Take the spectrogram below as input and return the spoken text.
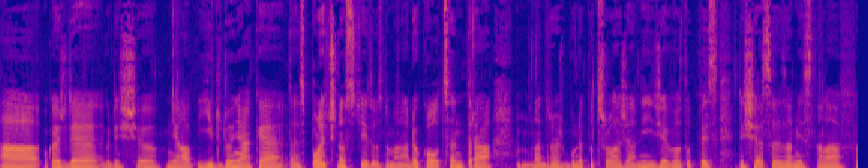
A pokaždé, když měla jít do nějaké té společnosti, to znamená do call center, centra. Na dražbu nepotřebovala žádný životopis. Když se zaměstnala v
